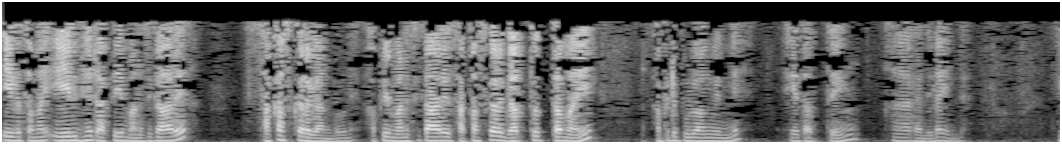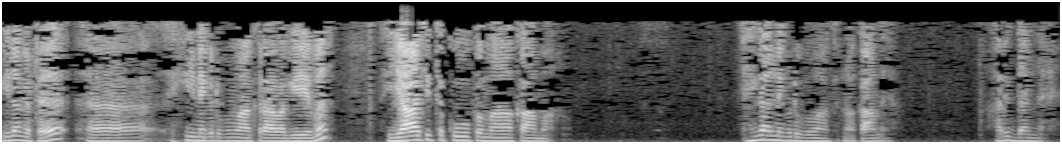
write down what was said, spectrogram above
ඒක තමයි ඒ විදිහට අපේ මානසිකාරය සකස් කරගන්න ඕනේ. අපේ මානසිකාරය සකස් කරගත්තොත් තමයි අපිට පුළුවන් වෙන්නේ ඒ தත්වෙන් රැඳිලා ඉන්න. ඊළඟට හීනකට උපමා කරා වගේම යාචිත කූපමා කාමා. හිඟන්නේකට උපමා කරනවා කාමය. හරිද දන්නේ නැහැ.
